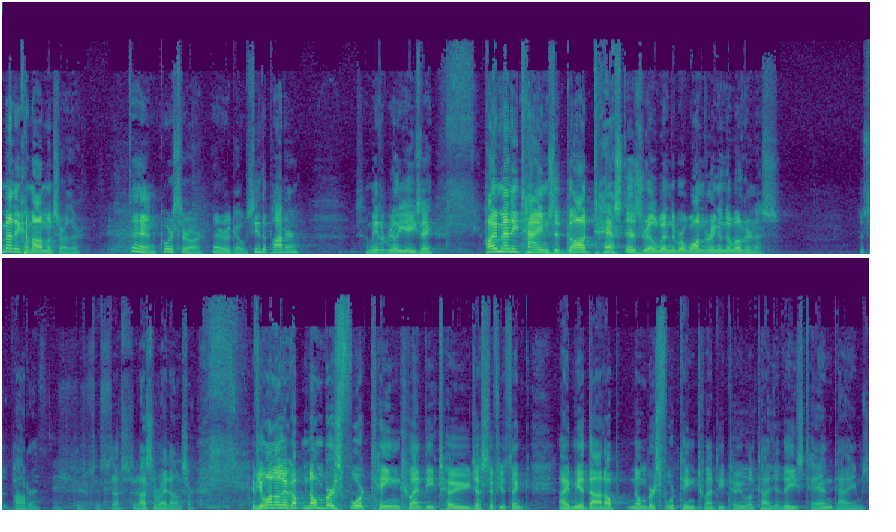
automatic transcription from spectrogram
many commandments are there? Ten, of course there are. There we go. See the pattern? I made it really easy. How many times did God test Israel when they were wandering in the wilderness? There's a pattern. That's, the right answer. If you want to look up Numbers 14 22, just if you think I made that up, Numbers 14 22 will tell you these 10 times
